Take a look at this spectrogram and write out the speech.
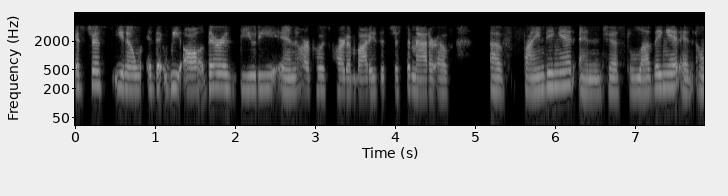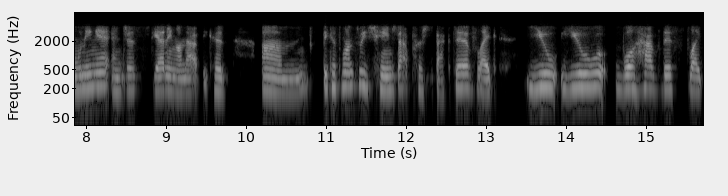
it's just you know that we all there is beauty in our postpartum bodies. It's just a matter of of finding it and just loving it and owning it and just standing on that because um, because once we change that perspective, like you you will have this like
